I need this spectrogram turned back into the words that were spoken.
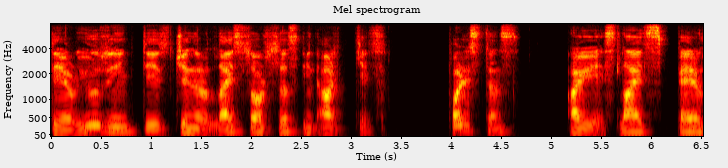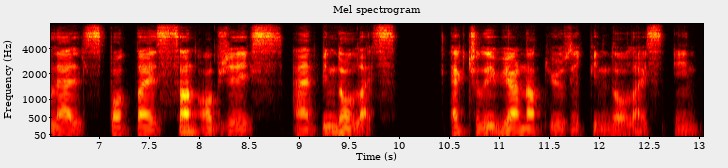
They are using these general light sources in ArchiCAD. For instance, IES lights, parallel, spotlights, sun objects, and window lights. Actually, we are not using window lights in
